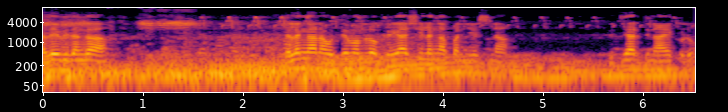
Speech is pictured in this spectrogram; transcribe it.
అదేవిధంగా తెలంగాణ ఉద్యమంలో క్రియాశీలంగా పనిచేసిన విద్యార్థి నాయకుడు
